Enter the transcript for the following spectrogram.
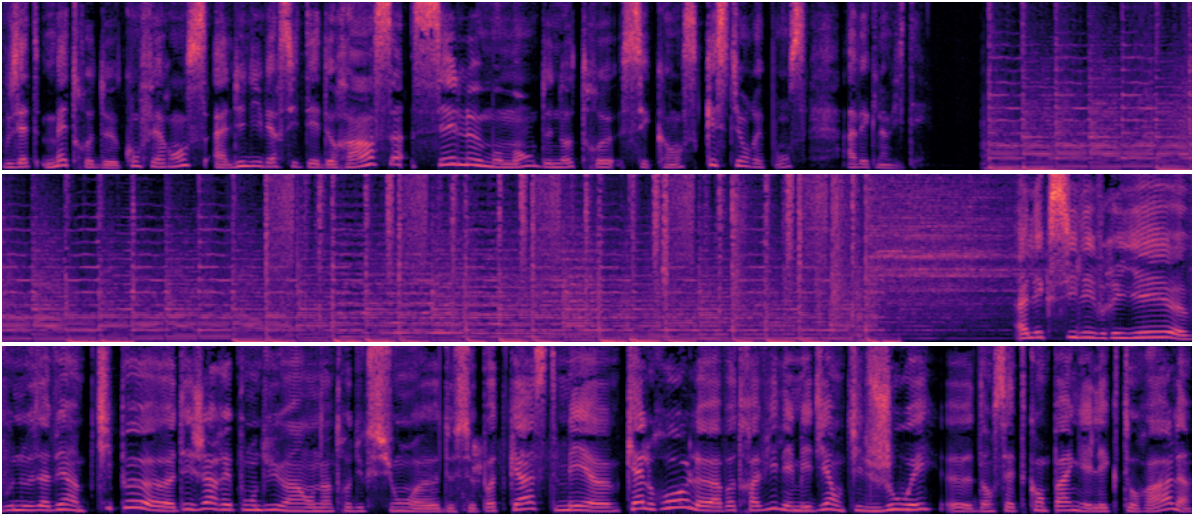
Vous êtes maître de conférence à l'Université de Reims. C'est le moment de notre séquence questions-réponses avec l'invité. Alexis Lévrier, euh, vous nous avez un petit peu euh, déjà répondu hein, en introduction euh, de ce podcast, mais quel rôle, à votre avis, les médias ont-ils joué dans cette campagne électorale?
